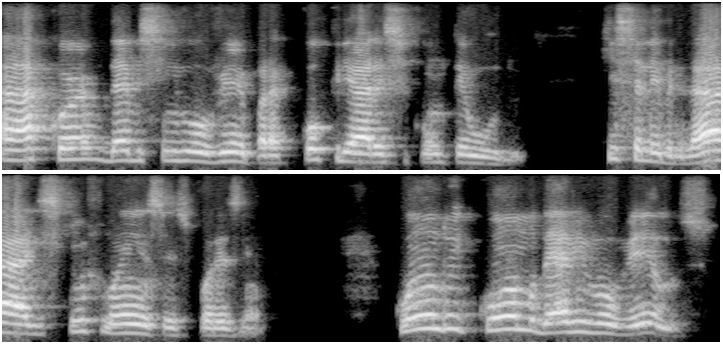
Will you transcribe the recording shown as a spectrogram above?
a Accor deve se envolver para co-criar esse conteúdo? Que celebridades, que influencers, por exemplo? Quando e como deve envolvê-los?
